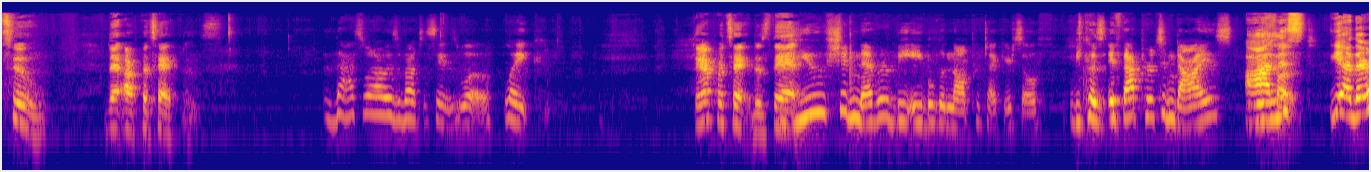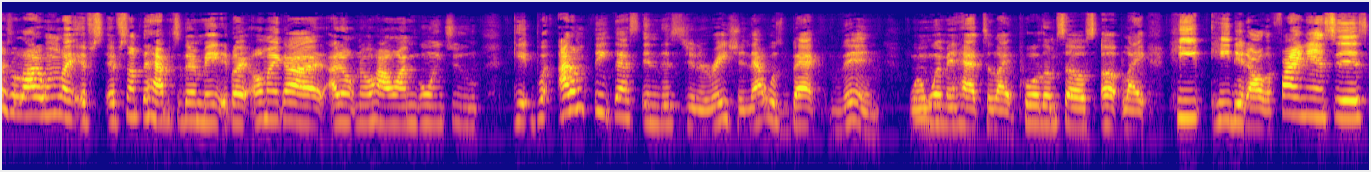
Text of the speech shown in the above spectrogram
two that are protectors. That's what I was about to say as well. Like They're protectors. That you should never be able to not protect yourself because if that person dies, honest. fucked. Yeah, there's a lot of women like if if something happens to their mate, it'd be like, oh my god, I don't know how I'm going to get. But I don't think that's in this generation. That was back then when Mm. women had to like pull themselves up. Like he he did all the finances.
